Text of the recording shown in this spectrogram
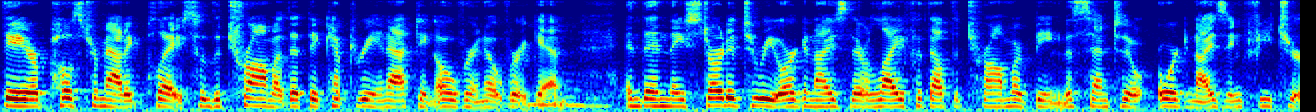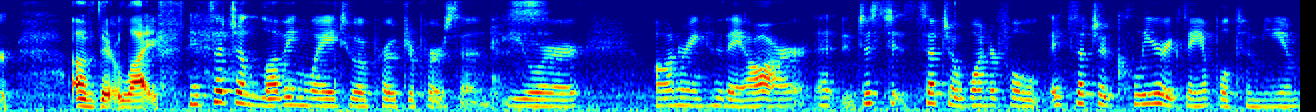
their post traumatic play, so the trauma that they kept reenacting over and over again. Mm. And then they started to reorganize their life without the trauma being the center organizing feature of their life. It's such a loving way to approach a person. You're honoring who they are. It just it's such a wonderful, it's such a clear example to me of,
